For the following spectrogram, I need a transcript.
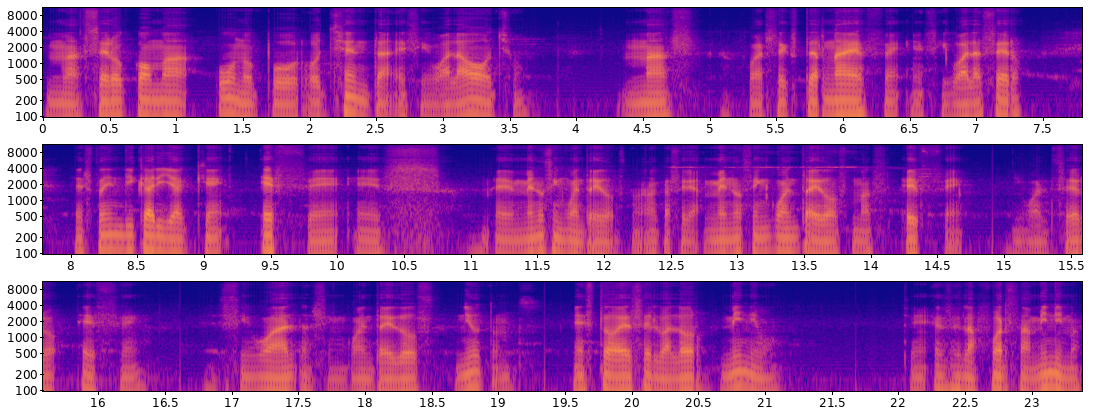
más 0,1 por 80 es igual a 8 más la fuerza externa F es igual a 0 esto indicaría que F es eh, menos 52 acá sería menos 52 más F igual 0 F es igual a 52 newtons. Esto es el valor mínimo esa es la fuerza mínima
